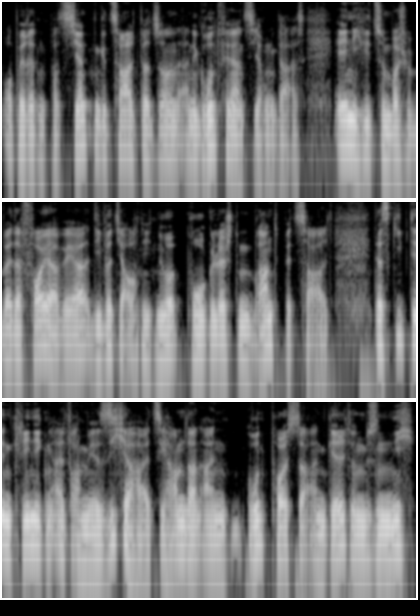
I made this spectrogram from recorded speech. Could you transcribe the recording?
operierten Patienten gezahlt wird, sondern eine Grundfinanzierung da ist. Ähnlich wie zum Beispiel bei der Feuerwehr, die wird ja auch nicht nur pro gelöschtem Brand bezahlt. Das gibt den Kliniken einfach mehr Sicherheit. Sie haben dann ein Grundpolster an Geld und müssen nicht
